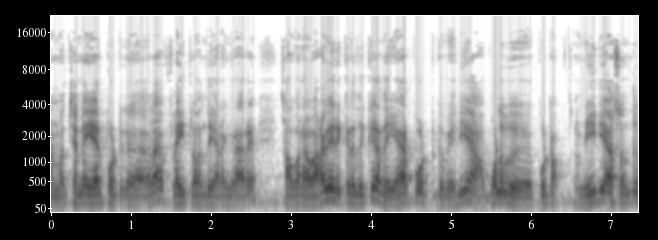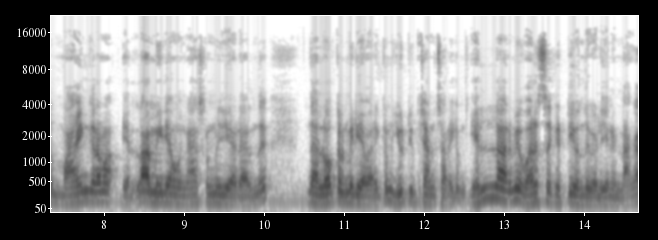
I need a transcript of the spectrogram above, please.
நம்ம சென்னை ஏர்போர்ட்டுக்கு ஃப்ளைட்டில் வந்து இறங்குறாரு. ஸோ அவரை வரவேற்கிறதுக்கு அந்த ஏர்போர்ட்டுக்கு வெளியே அவ்வளவு கூட்டம். மீடியாஸ் வந்து பயங்கரமாக எல்லா மீடியாவும் நேஷ்னல் மீடியாவிலேருந்து லோக்கல் மீடியா வரைக்கும் யூடியூப் சேனல்ஸ் வரைக்கும் எல்லாருமே வரிசை கட்டி வந்து வெளியே நின்றாங்க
